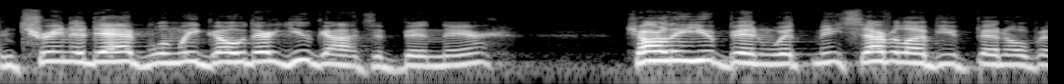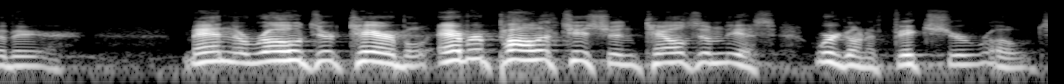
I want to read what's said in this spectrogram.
In Trinidad, when we go there, you guys have been there. Charlie, you've been with me. Several of you have been over there. Man, the roads are terrible. Every politician tells them this we're going to fix your roads.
